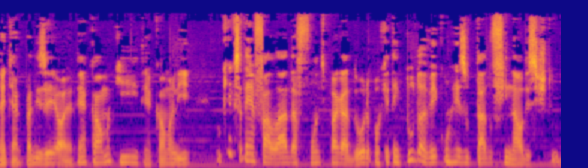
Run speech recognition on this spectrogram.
né, Tiago? Para dizer, olha, tenha calma aqui, tenha calma ali. O que é que você tem a falar da fonte pagadora? Porque tem tudo a ver com o resultado final desse estudo.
